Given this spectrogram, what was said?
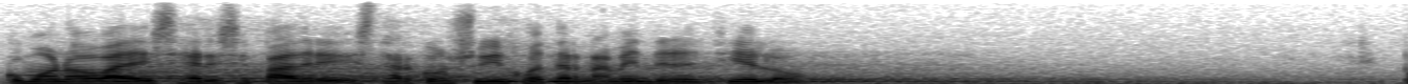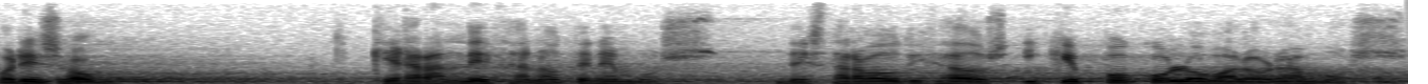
¿Cómo no va a desear ese padre estar con su hijo eternamente en el cielo? Por eso, qué grandeza, ¿no? Tenemos de estar bautizados y qué poco lo valoramos,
